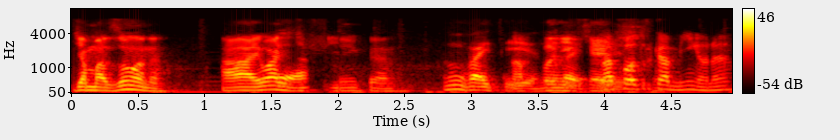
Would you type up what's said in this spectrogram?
de Amazona. Ah, eu acho É. difícil, hein, cara. Não vai ter. Ah, não vai ter. Vai pra outro caminho, né?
